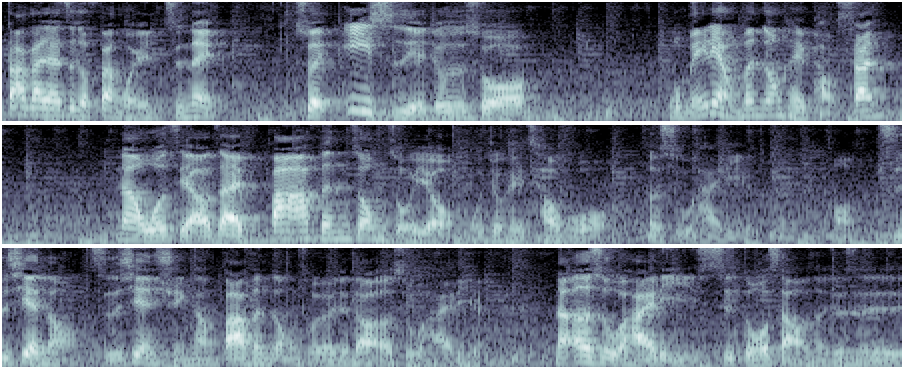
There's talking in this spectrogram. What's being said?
大概在这个范围之内，所以意思也就是说，我每两分钟可以跑三，那我只要在八分钟左右，我就可以超过二十五海里了。哦，直线哦，直线巡航八分钟左右就到二十五海里了。那二十五海里是多少呢？就是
